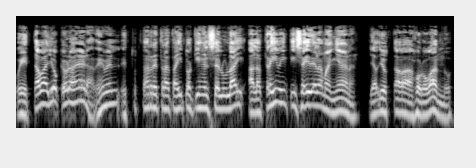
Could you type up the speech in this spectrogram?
Pues estaba yo, ¿qué hora era? Déjeme ver, esto está retratadito aquí en el celular. A las 3 y 26 de la mañana, ya yo estaba jorobando,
